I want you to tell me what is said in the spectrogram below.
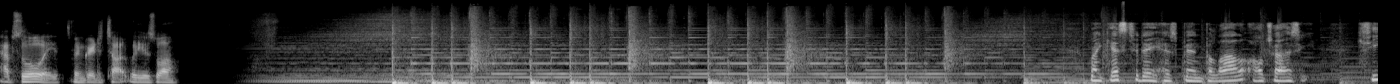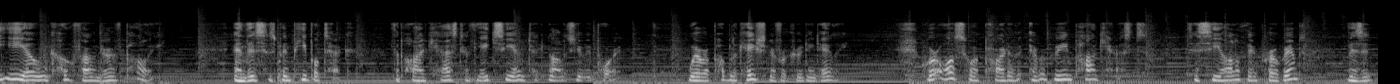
Absolutely, it's been great to talk with you as well. My guest today has been Bilal Aijazi, CEO and co founder of Polly. And this has been People Tech, the podcast of the HCM Technology Report. We're a publication of Recruiting Daily. We're also a part of Evergreen Podcasts. To see all of their programs, visit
